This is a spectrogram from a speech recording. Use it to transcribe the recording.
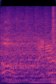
Oh, winner!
